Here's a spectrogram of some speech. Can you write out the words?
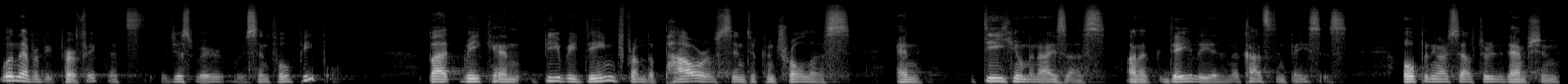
We'll never be perfect. That's we're just we're, we're sinful people. But we can be redeemed from the power of sin to control us and dehumanize us on a daily and a constant basis opening ourselves to redemption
